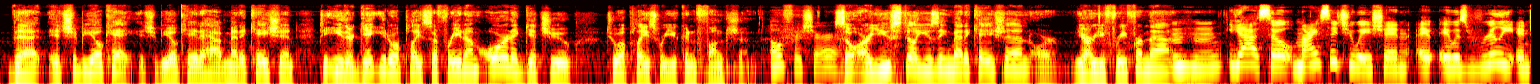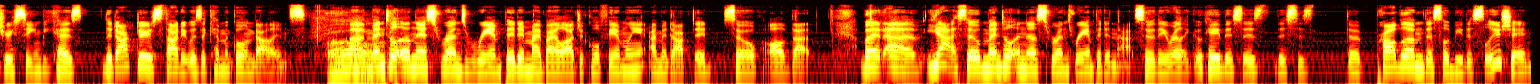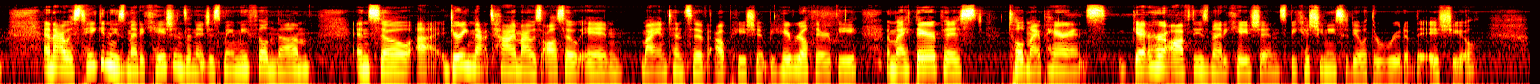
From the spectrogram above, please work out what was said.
that it should be okay. It should be okay to have medication to either get you to a place of freedom or to get you to a place where you can function. oh, for sure. So, are you still using medication or are you free from that? Mm-hmm. Yeah, so my situation, it, it was really interesting because the doctors thought it was a chemical imbalance. uh, mental illness runs rampant in my biological family. I'm adopted, so all of that. But um, yeah, so mental illness runs rampant in that. So they were like, okay, this is this is the problem. This will be the solution. And I was taking these medications, and it just made me feel numb. And so uh, during that time, I was also in my intensive outpatient behavioral therapy, and my therapist told my parents, get her off these medications because she needs to deal with the root of the issue.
